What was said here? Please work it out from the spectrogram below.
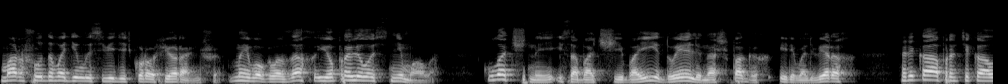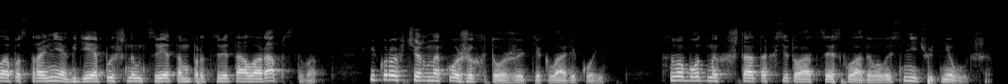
Маршу доводилось видеть кровь и раньше. На его глазах ее пролилось немало. Кулачные и собачьи бои, дуэли на шпагах и револьверах. Река протекала по стране, где пышным цветом процветало рабство, и кровь чернокожих тоже текла рекой. В свободных штатах ситуация складывалась ничуть не лучше.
